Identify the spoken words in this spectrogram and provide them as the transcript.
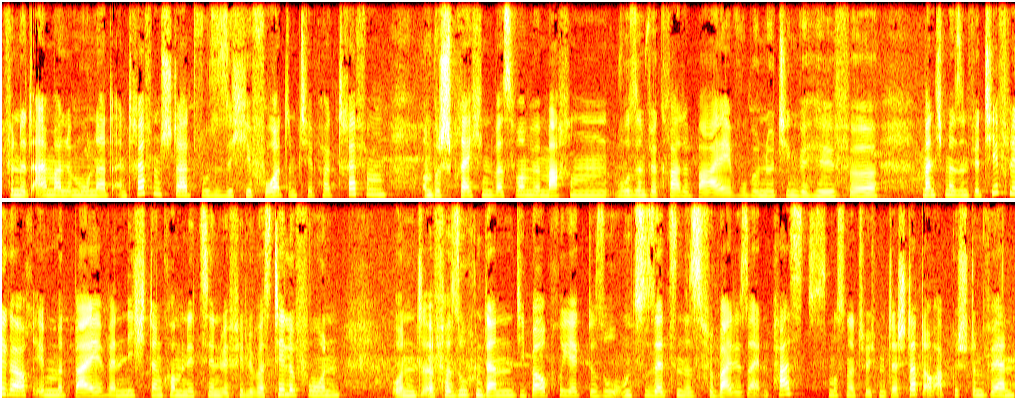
findet einmal im Monat ein Treffen statt, wo sie sich hier vor Ort im Tierpark treffen und besprechen, was wollen wir machen, wo sind wir gerade bei, wo benötigen wir Hilfe. Manchmal sind wir Tierpfleger auch eben mit bei, wenn nicht, dann kommunizieren wir viel übers Telefon und äh, versuchen dann die Bauprojekte so umzusetzen, dass es für beide Seiten passt. Das muss natürlich mit der Stadt auch abgestimmt werden.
